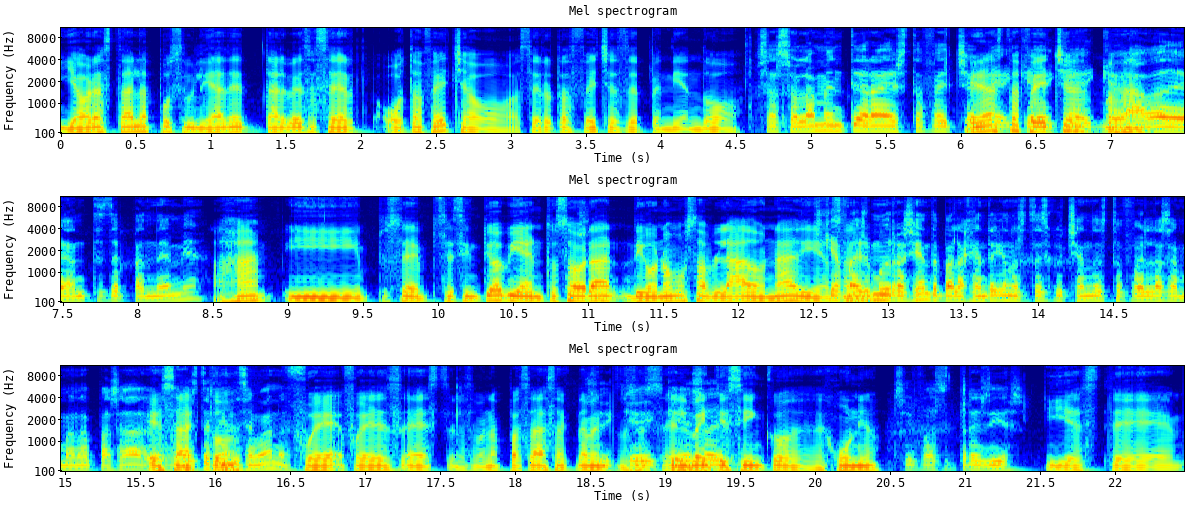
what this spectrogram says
y ahora está la posibilidad de tal vez hacer otra fecha o hacer otras fechas dependiendo. O sea, solamente era esta fecha. Era esta fecha. Que, quedaba de antes de pandemia. Ajá. Y pues, se, se, sintió bien. Entonces ahora, digo, no hemos hablado nadie. Es que fue muy reciente. Para la gente que nos está escuchando, esto fue la semana pasada. Exacto. Este fin de semana. Fue, fue este, la semana pasada, exactamente. Entonces, el 25 de junio. Sí, fue hace tres días. Y este.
